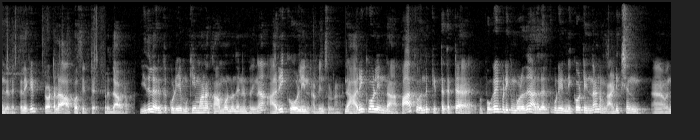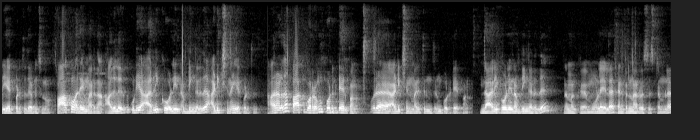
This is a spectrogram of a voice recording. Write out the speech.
இந்த வெத்தலைக்கு டோட்டலாக ஆப்போசிட்டு ஒரு தாவரம். இதில் இருக்கக்கூடிய முக்கியமான காம்பவுண்ட் வந்து என்னென்னு பார்த்தீங்கன்னா அரிகோலின் அப்படின்னு சொல்கிறாங்க இந்த அரிகோலின் தான். பாக்கு வந்து கிட்டத்தட்ட இப்போ புகைப்பிடிக்கும் பொழுது அதில் இருக்கக்கூடிய நிக்கோட்டின் தான் நமக்கு அடிக்ஷன் வந்து ஏற்படுத்துது அப்படின்னு சொல்லுவோம். பாக்கும் அதே மாதிரி தான். அதில் இருக்கக்கூடிய அரிகோலின் அப்படிங்கிறது அடிக்ஷனை ஏற்படுத்துது. அதனால தான் பாக்கு போடுறவங்க போட்டுக்கிட்டே இருப்பாங்க. ஒரு அடிக்ஷன் மாதிரி திரும்ப திரும்ப போட்டுகிட்டே இருப்பாங்க. இந்த அரிகோலின் அப்படிங்கிறது நமக்கு மூளையில் சென்ட்ரல் நர்வஸ் சிஸ்டமில்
